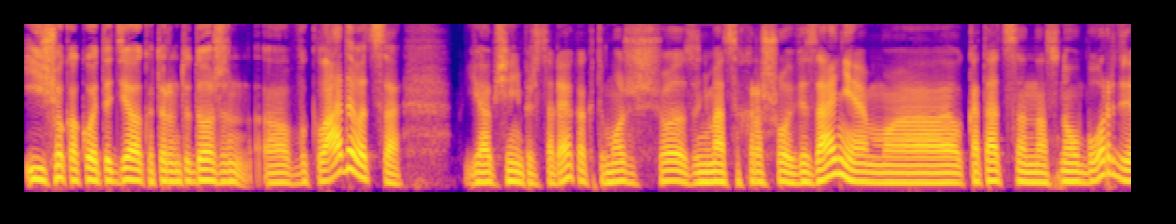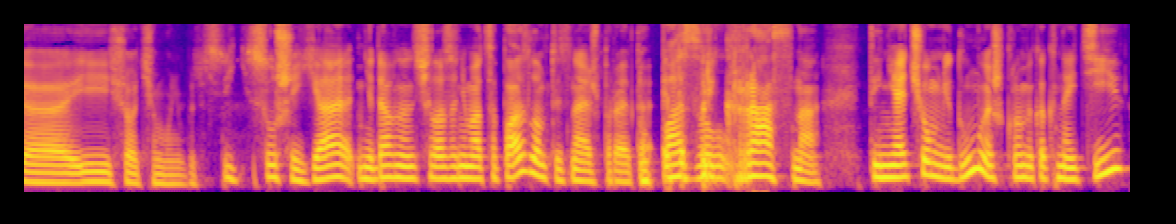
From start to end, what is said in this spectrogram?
и еще какое-то дело, которым ты должен э, выкладываться, я вообще не представляю, как ты можешь еще заниматься хорошо вязанием, э, кататься на сноуборде и еще чему-нибудь. Слушай, я недавно начала заниматься пазлом, ты знаешь про это. Ну, пазл- Это прекрасно. Ты ни о чем не думаешь, кроме как найти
